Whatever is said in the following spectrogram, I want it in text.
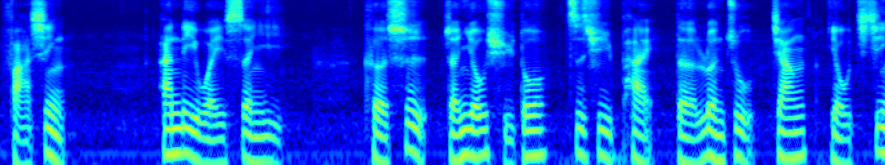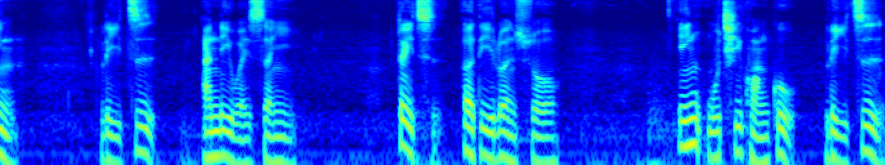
法性安立为胜意，可是仍有许多自序派的论著将有尽理智安立为胜意。对此，二谛论说：因无欺狂故，理智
